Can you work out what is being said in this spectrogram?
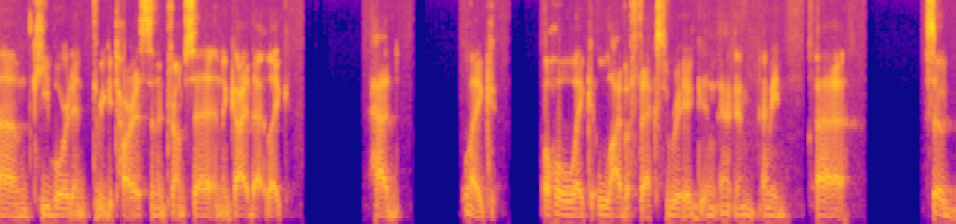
um, keyboard and three guitarists and a drum set, and a guy that like had like a whole like live effects rig and and, and I mean uh so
